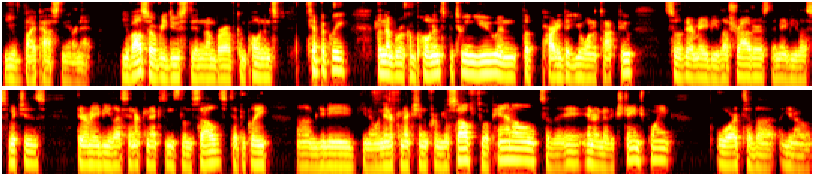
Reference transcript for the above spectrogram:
you've bypassed the internet. You've also reduced the number of components, typically the number of components between you and the party that you want to talk to. So there may be less routers, there may be less switches, there may be less interconnections themselves. Typically, um, you need you know an interconnection from yourself to a panel to the internet exchange point or to the you know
